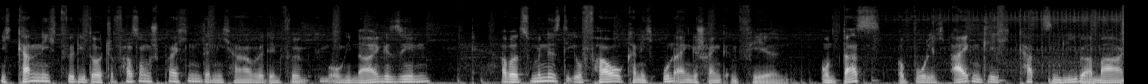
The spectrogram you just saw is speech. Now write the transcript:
Ich kann nicht für die deutsche Fassung sprechen, denn ich habe den Film im Original gesehen, aber zumindest die UV kann ich uneingeschränkt empfehlen. Und das, obwohl ich eigentlich Katzen lieber mag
